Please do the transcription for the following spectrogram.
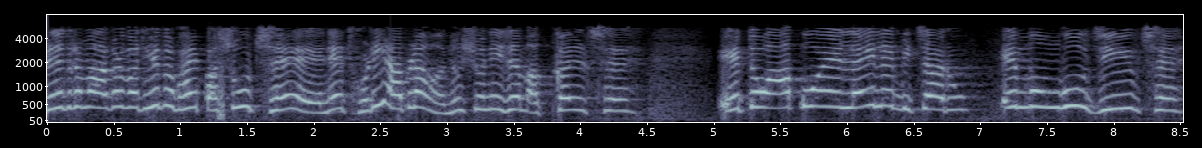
ત્રિનેત્રમાં આગળ વધીએ તો ભાઈ પશુ છે. એને થોડી આપણા મનુષ્યોની જેમ અક્કલ છે. એ તો આપો એ લઈ લે બિચારું. એ મૂંગું જીવ છે.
